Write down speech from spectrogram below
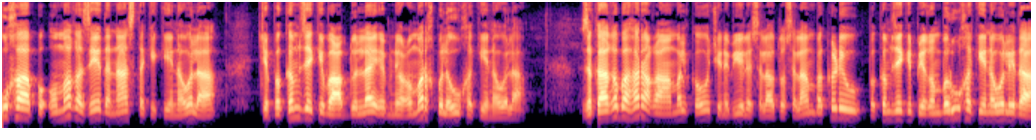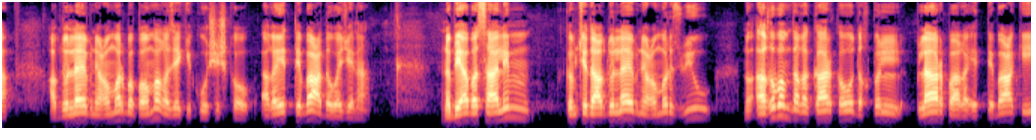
اوښه په همغه ځای د ناسته کې کېنوله چې په کوم ځای کې به عبدالله ابن عمر خپله اوښه کېنوله، ځکه هغه به هر هغه عمل کاوه چې نبي عليه الصلوة والسلام به کړی و، په کوم ځای کې پېغمبر اوښه کېنولې ده، عبدالله ابن عمر به په همغه ځای کې کوشش کاو، هغه اتباع د وجې نه، نو بيا به سالم کوم چې د عبدالله ابن عمر زوی و، نو هغه به هم دغه کار کاوه، د خپل پلار په هغه اتباع کې.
